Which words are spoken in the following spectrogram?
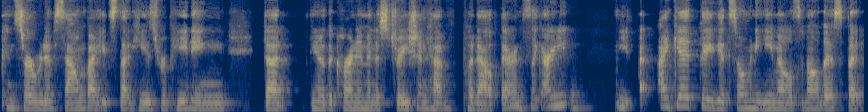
conservative sound bites that he's repeating that, you know, the current administration have put out there. And it's like, are you, I get they get so many emails and all this, but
